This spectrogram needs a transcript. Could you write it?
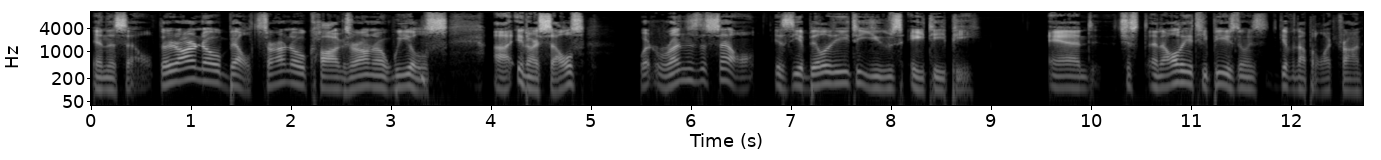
in the cell. There are no belts, there are no cogs, there are no wheels uh, in our cells. What runs the cell is the ability to use ATP. And just and all the ATP is doing is giving up an electron,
